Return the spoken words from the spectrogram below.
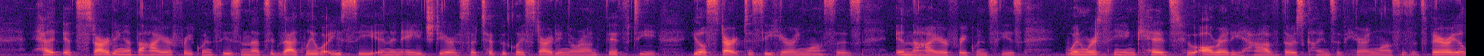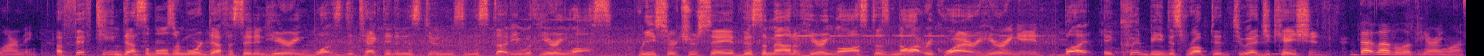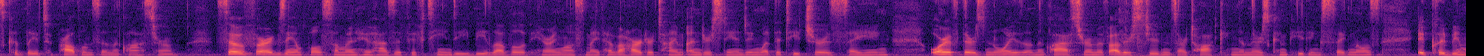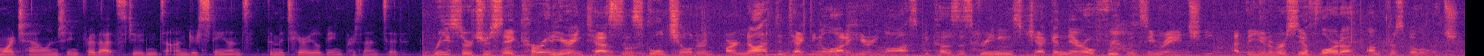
it's starting at the higher frequencies, and that's exactly what you see in an aged year. So typically starting around 50, you'll start to see hearing losses in the higher frequencies. When we're seeing kids who already have those kinds of hearing losses, it's very alarming. A 15 decibels or more deficit in hearing was detected in the students in the study with hearing loss. Researchers say this amount of hearing loss does not require a hearing aid, but it could be disrupted to education. That level of hearing loss could lead to problems in the classroom. So for example, someone who has a 15 dB level of hearing loss might have a harder time understanding what the teacher is saying, or if there's noise in the classroom, if other students are talking and there's competing signals, it could be more challenging for that student to understand the material being presented. Researchers say current hearing tests in school children are not detecting a lot of hearing loss because the screenings check a narrow frequency range. At the University of Florida, I'm Chris Bilowich.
